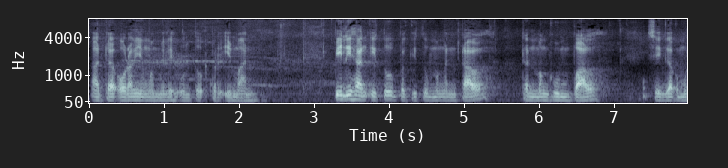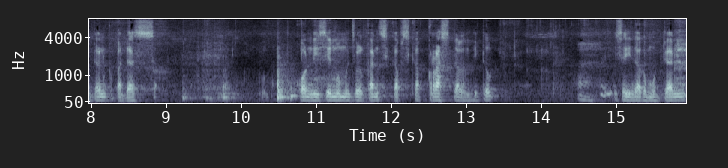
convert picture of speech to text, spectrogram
ada orang yang memilih untuk beriman. Pilihan itu begitu mengental dan menggumpal sehingga kemudian kepada kondisi memunculkan sikap-sikap keras dalam hidup sehingga kemudian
